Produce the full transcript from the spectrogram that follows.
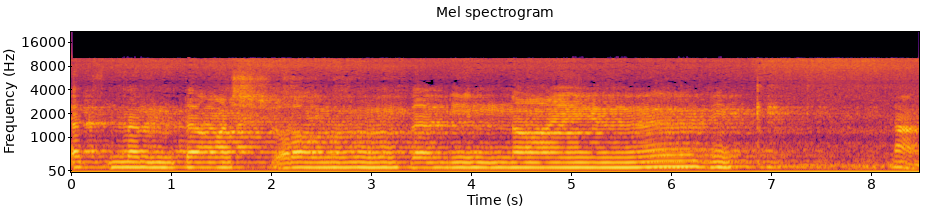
أتممت عشرا فمن عندك. نعم.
